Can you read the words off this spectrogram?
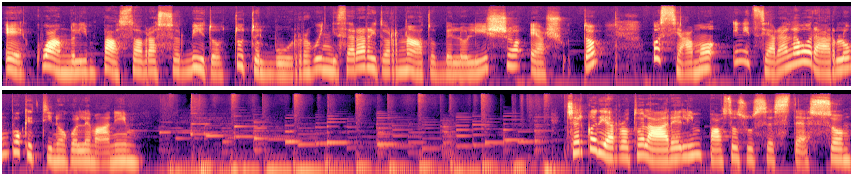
e quando l'impasto avrà assorbito tutto il burro, quindi sarà ritornato bello liscio e asciutto, possiamo iniziare a lavorarlo un pochettino con le mani. Cerco di arrotolare l'impasto su se stesso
